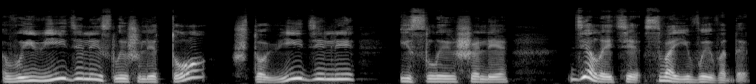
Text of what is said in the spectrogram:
«Вы видели и слышали то, что видели и слышали. Делайте свои выводы».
